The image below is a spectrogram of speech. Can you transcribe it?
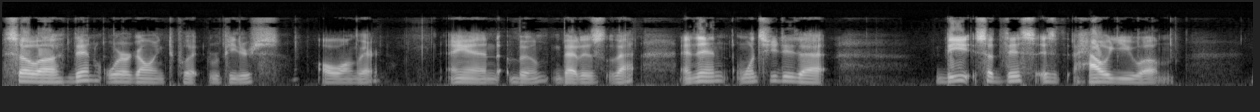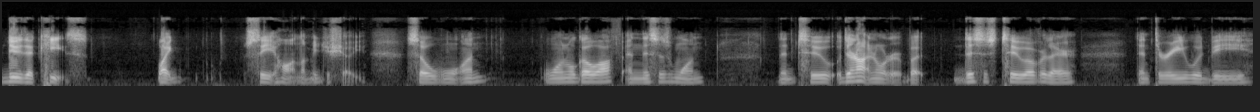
So uh, then we're going to put repeaters all along there, and boom, that is that. And then once you do that, the so this is how you um do the keys. Like, see, hold on, let me just show you. So one, one will go off, and this is one. Then two, they're not in order, but this is two over there. Then three would be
